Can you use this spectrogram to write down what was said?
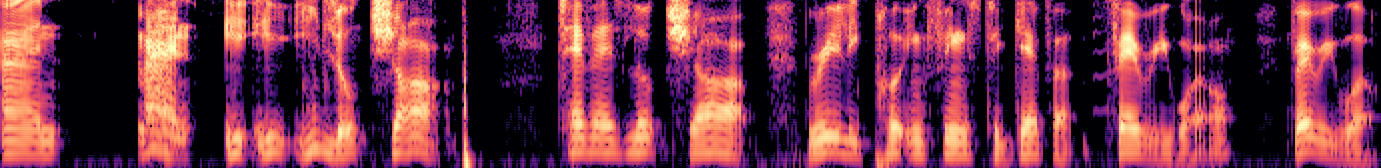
and man, he he, he looked sharp. Tevez looked sharp, really putting things together very well. Very well.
